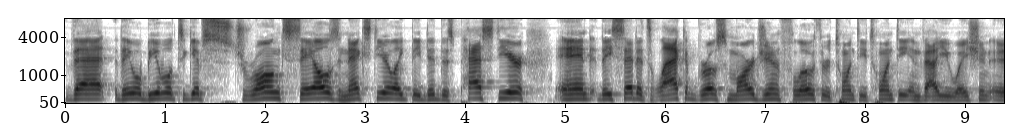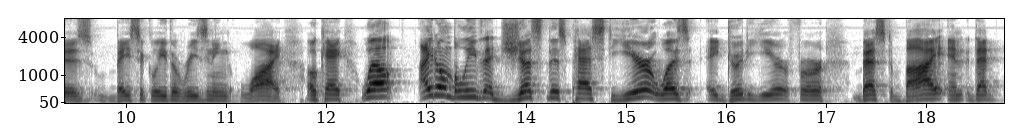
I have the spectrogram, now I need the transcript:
that they will be able to give strong sales next year like they did this past year. And they said its lack of gross margin flow through 2020 and valuation is basically the reasoning why. Okay, well, I don't believe that just this past year was a good year for Best Buy and that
